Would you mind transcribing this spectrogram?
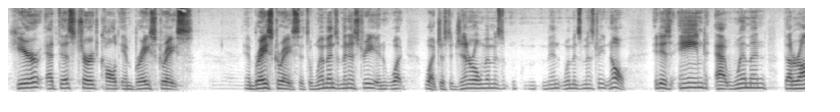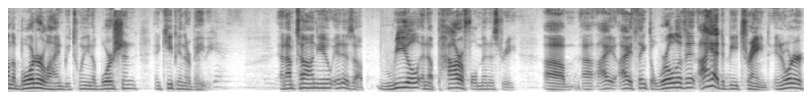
here at this church called Embrace Grace. Embrace Grace. It's a women's ministry and what what just a general women's men, women's ministry? No, it is aimed at women that are on the borderline between abortion and keeping their baby. And I'm telling you, it is a real and a powerful ministry. Um, uh, I, I think the world of it. I had to be trained in order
